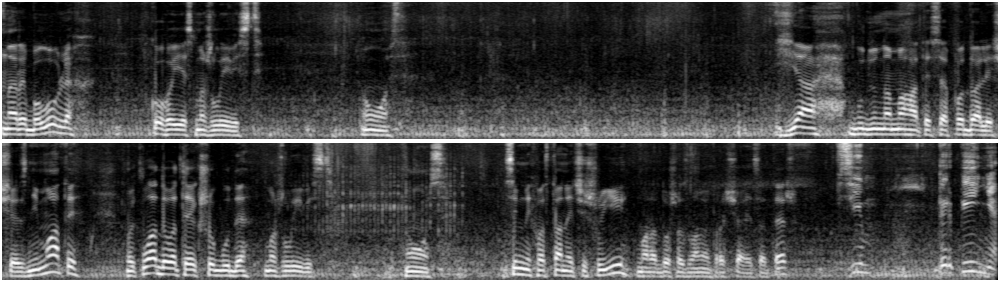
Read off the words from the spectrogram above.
на риболовлях, в кого є можливість. Ось. Я буду намагатися подалі ще знімати, викладувати, якщо буде можливість. Ось. Всім не хвоста, не чешуї. Марадоша з вами прощається теж. Всім терпіння,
